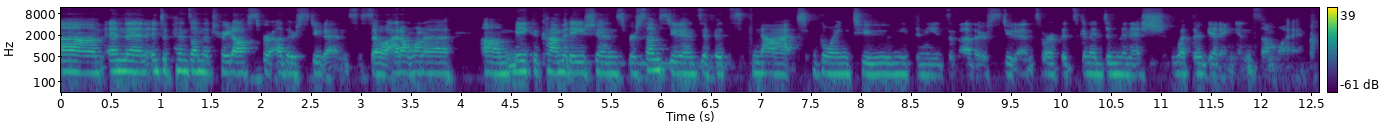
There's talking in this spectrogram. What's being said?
Um, and then it depends on the trade-offs for other students. So I don't wanna um, make accommodations for some students if it's not going to meet the needs of other students or if it's going to diminish what they're getting in some way.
